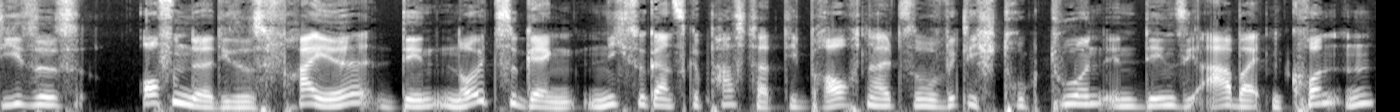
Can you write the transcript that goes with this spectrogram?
dieses offene, dieses freie, den Neuzugängen nicht so ganz gepasst hat. Die brauchten halt so wirklich Strukturen, in denen sie arbeiten konnten.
